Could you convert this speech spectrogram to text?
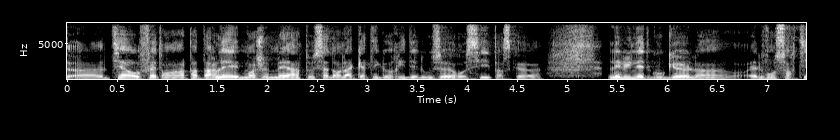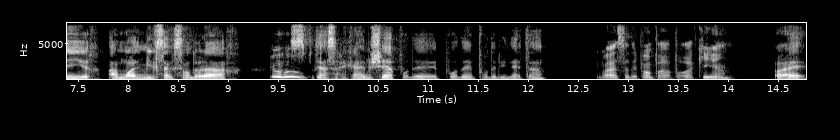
Euh, tiens, au fait, on en a pas parlé. Moi, je mets un peu ça dans la catégorie des losers aussi, parce que les lunettes Google, hein, elles vont sortir à moins de 1500 dollars. Putain, ça fait quand même cher pour des, pour des, pour des lunettes, hein. Ouais, ça dépend par rapport à qui. Hein. Ouais,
